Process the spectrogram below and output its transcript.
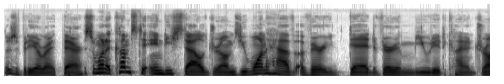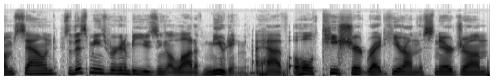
there's a video right there. So when it comes to indie style drums, you want to have a very dead, very muted kind of drum sound. So this means we're going to be using a lot of muting. I have a whole t-shirt right here on the snare drum.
